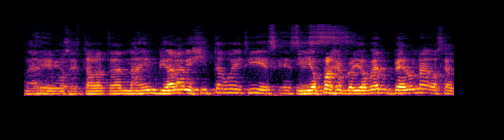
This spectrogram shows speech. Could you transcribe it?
Nadie pues estaba atrás, nadie vio a la viejita, güey. Sí, es- es- y yo, por ejemplo, yo ver, ver una, o sea,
